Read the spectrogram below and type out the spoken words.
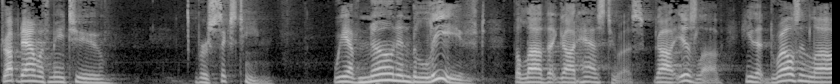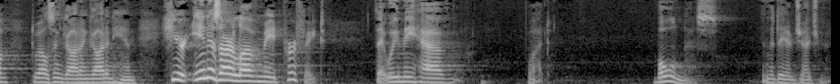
Drop down with me to verse 16. We have known and believed the love that God has to us. God is love. He that dwells in love dwells in God and God in him. Herein is our love made perfect, that we may have what? Boldness in the day of judgment.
